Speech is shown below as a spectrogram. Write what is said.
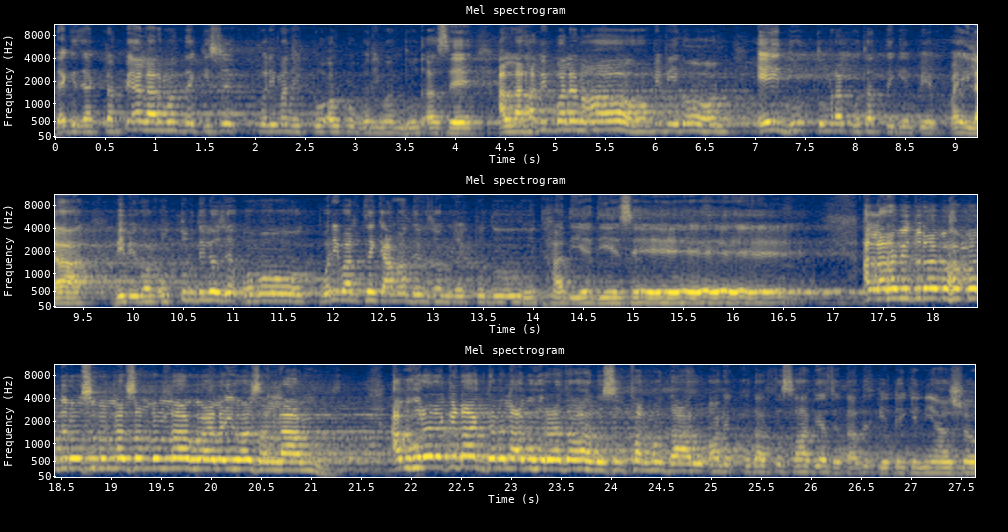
দেখি যে একটা পেয়ালার মধ্যে কিছু পরিমাণ একটু অল্প পরিমাণ দুধ আছে। আল্লাহর হাবিব বলেন, ও বিবিগণ, এই দুধ তোমরা কোথার থেকে পাইলা? বিবিগণ উত্তর দিল যে, অমুক পরিবার থেকে আমাদের জন্য একটু দুধ হাদিয়ে দিয়েছে। আল্লাহ হাবিব মোহাম্মদ রসুল্লাহ সাল্লাল্লাহু আলাইহি ওয়াসাল্লাম আবু হুরারাকে ডাক দেবে আবু হুরারা দেওয়া হলো সুফার মধ্যে আরও অনেক ক্ষুধার্ত সাহাবি আছে, তাদেরকে ডেকে নিয়ে আসো।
